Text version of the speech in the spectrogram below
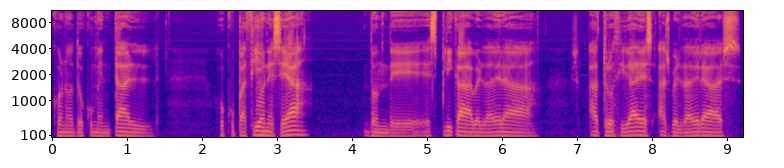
con o documental Ocupación S.A., donde explica a verdadera atrocidades, as verdaderas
